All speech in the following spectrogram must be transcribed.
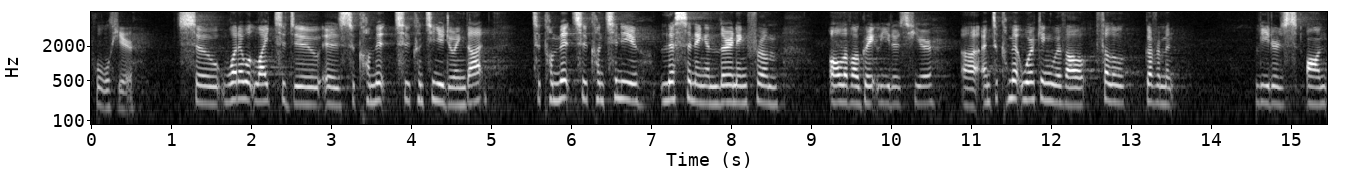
pool here. So what I would like to do is to commit to continue doing that, to commit to continue listening and learning from all of our great leaders here, uh, and to commit working with our fellow government leaders on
